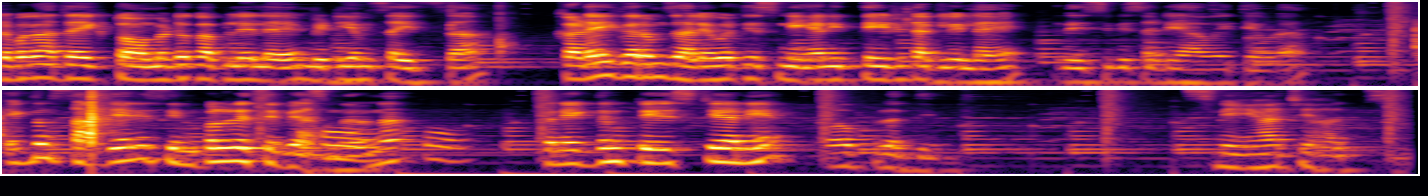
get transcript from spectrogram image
तर बघा आता एक टोमॅटो कापलेला आहे मीडियम साईजचा कढई गरम झाल्यावरती स्नेहाने तेल टाकलेलं आहे रेसिपीसाठी हवंय तेवढा एकदम साधी आणि सिंपल रेसिपी हो, असणार ना हो. पण एकदम टेस्टी आणि अप्रतिम स्नेहाची हातची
